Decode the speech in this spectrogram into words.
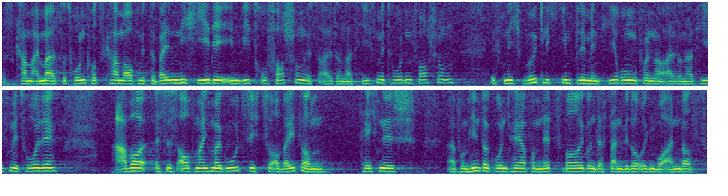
das kam einmal, als der Ton kurz kam, auch mit dabei. Nicht jede In-vitro-Forschung ist Alternativmethodenforschung, ist nicht wirklich Implementierung von einer Alternativmethode. Aber es ist auch manchmal gut, sich zu erweitern, technisch, äh, vom Hintergrund her, vom Netzwerk und das dann wieder irgendwo anders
